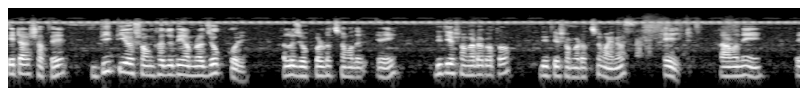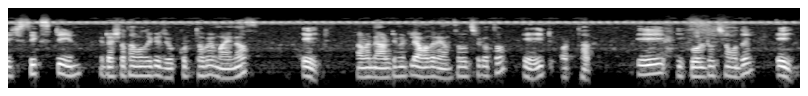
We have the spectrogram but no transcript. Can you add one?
এটার সাথে দ্বিতীয় সংখ্যা যদি আমরা যোগ করি, তাহলে যোগফলটা হচ্ছে আমাদের এই দ্বিতীয় সংখ্যাটা কত? দ্বিতীয় সংখ্যাটা হচ্ছে মাইনাস এইট তার মানে এই সিক্সটিন এটার সাথে আমাদেরকে যোগ করতে হবে মাইনাস এইট তার মানে আলটিমেটলি আমাদের অ্যান্সার হচ্ছে কত? এইট অর্থাৎ এ ইকুয়াল টু হচ্ছে আমাদের এইট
